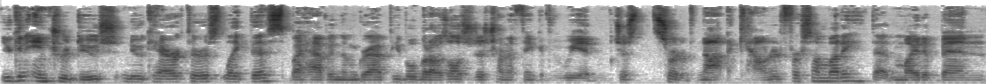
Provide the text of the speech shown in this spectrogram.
you can introduce new characters like this by having them grab people. But I was also just trying to think if we had just sort of not accounted for somebody that might have been.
